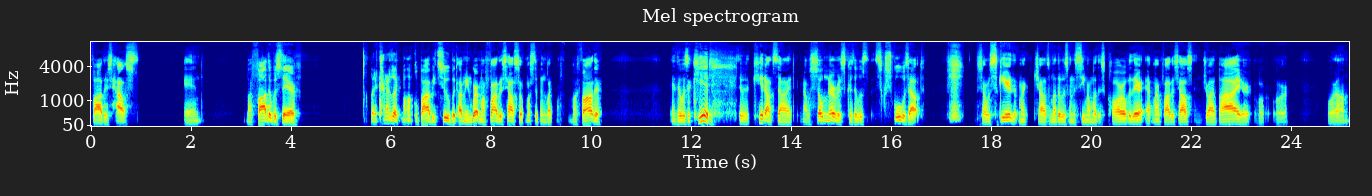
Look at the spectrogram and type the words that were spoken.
father's house. And my father was there, but it kind of looked like my Uncle Bobby too. But I mean, we're at my father's house, so it must have been like my father. And there was a kid. There was a kid outside, and I was so nervous because it was school was out. So I was scared that my child's mother was going to see my mother's car over there at my father's house and drive by or or or, or um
